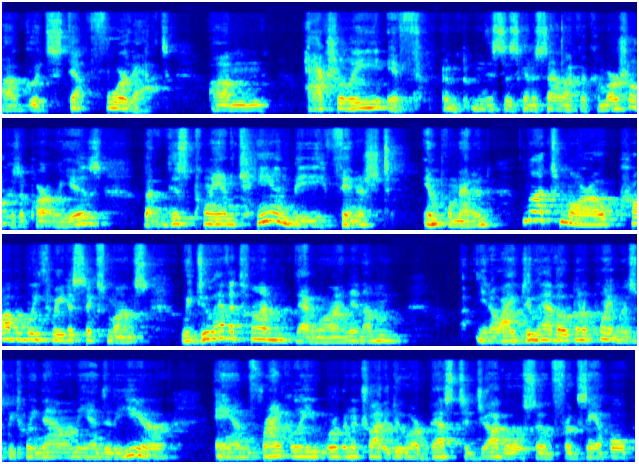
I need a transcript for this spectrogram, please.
a good step for that. Um, actually, if this is going to sound like a commercial, because it partly is, but this plan can be finished, implemented, not tomorrow, probably three to six months we do have a time deadline, and I'm, you know, I do have open appointments between now and the end of the year. And frankly, we're going to try to do our best to juggle. So, for example,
